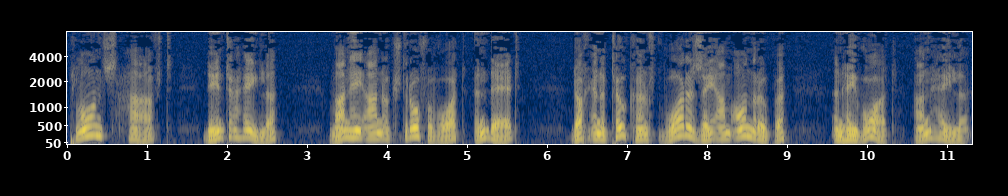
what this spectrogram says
plans heeft, den te heilen, wanneer hij aan ook strofe wordt, en dat, doch in de toekomst worden zij aan aanroepen, en hij wordt aan heilen.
